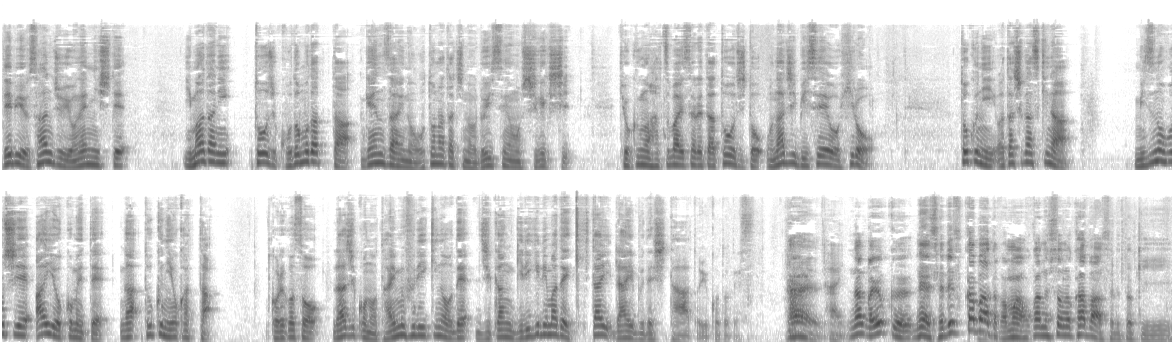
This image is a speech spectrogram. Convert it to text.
デビュー34年にしていまだに当時子供だった現在の大人たちの涙腺を刺激し曲が発売された当時と同じ美声を披露。特に私が好きな水の星へ愛を込めてが特に良かった。これこそラジコのタイムフリー機能で時間ギリギリまで聞きたいライブでした。ということです。はい、はい。なんかよくねセリフカバーとか、まあ、他の人のカバーするとき、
